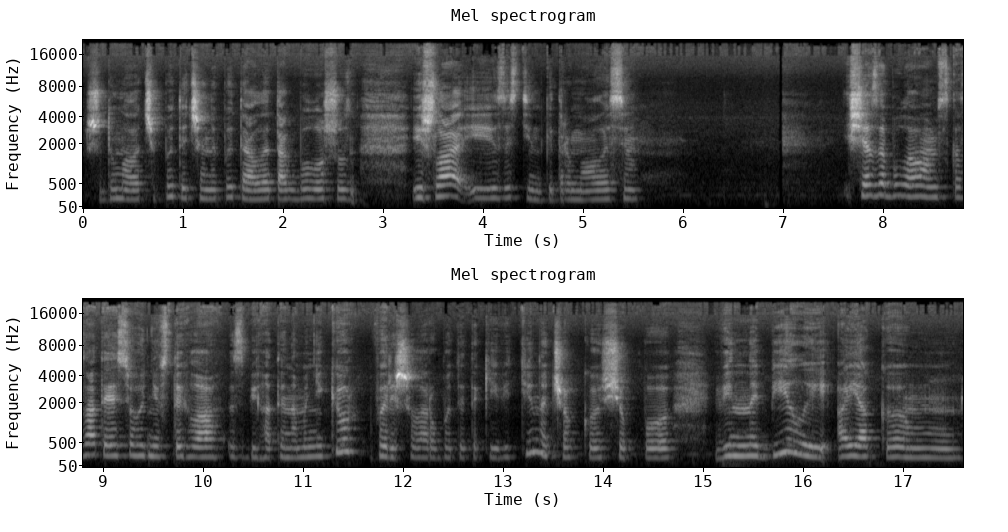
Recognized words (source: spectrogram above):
Що думала, чи пити, чи не пити, але так було, що йшла і за стінки трималася. Ще забула вам сказати, я сьогодні встигла збігати на манікюр, вирішила робити такий відтіночок, щоб він не білий, а як ем,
